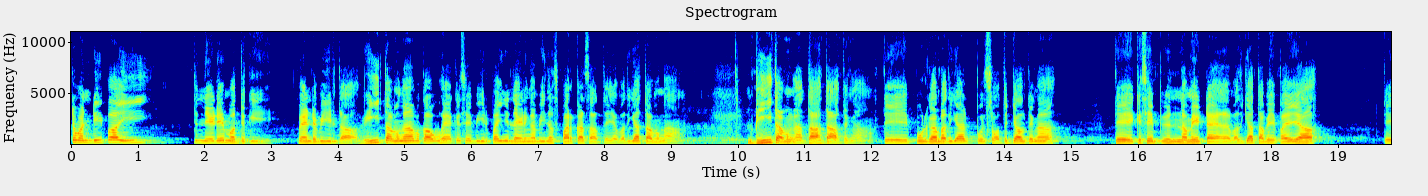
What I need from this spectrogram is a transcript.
ਟਵੰਡੀ ਭਾਈ ਤੇ ਨੇੜੇ ਮੁੱਦਕੀ ਪਿੰਡ ਵੀਰ ਦਾ। ਵੀਹ ਤਵੀਆਂ ਵਿਕਾਊ ਹੈ ਕਿਸੇ ਵੀਰ ਭਾਈ ਨੇ ਲੈਣੀਆਂ ਵੀ ਤਾਂ ਸੰਪਰਕ ਕਰ ਸਕਦੇ ਆ ਵਧੀਆ ਤਵੀਆਂ ਵੀਹ ਤਵੀਆਂ 10 10 ਦੀਆਂ। ਤੇ ਪੂਰੀਆਂ ਵਧੀਆ ਪੂਰ ਸੁੱਧ ਚੱਲਦੀਆਂ। ਅਤੇ ਕਿਸੇ ਨਵੇਂ ਟਾਇਰ ਵਧੀਆ ਤਵੇ ਪਏ ਆ। ਅਤੇ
